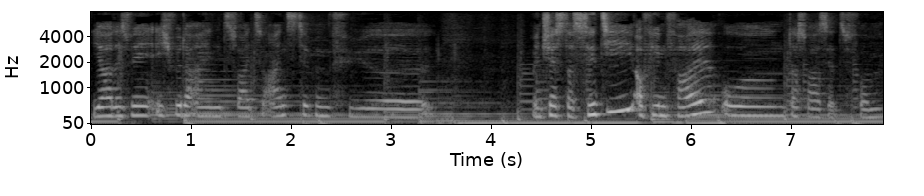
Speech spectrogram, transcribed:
Ja, deswegen, ich würde ein 2 zu 1 tippen für Manchester City, auf jeden Fall. Und das war's jetzt vom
